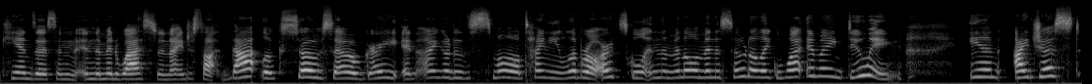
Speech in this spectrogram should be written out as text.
Kansas and in the Midwest and I just thought that looks so so great and I go to the small tiny liberal arts school in the middle of Minnesota like what am I doing? And I just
